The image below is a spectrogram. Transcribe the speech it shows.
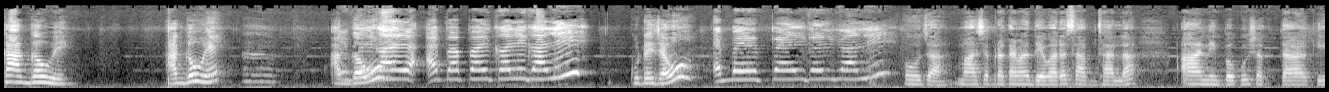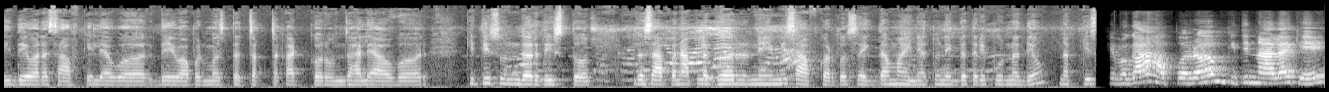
का आगाऊ आहे? आगाऊ आहे? आगाऊ कुठे जाऊ? हो जा मग अशा प्रकारे माझा देवारा साफ झाला. आणि बघू शकता की देवारा साफ केल्यावर देव आपण मस्त चकचकाट करून झाल्यावर किती सुंदर दिसतो. जसं आपण आपलं घर नेहमी साफ करतो तसं एकदा महिन्यातून एकदा तरी पूर्ण देव नक्कीच. हे बघा हा परम किती नालायक आहे.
